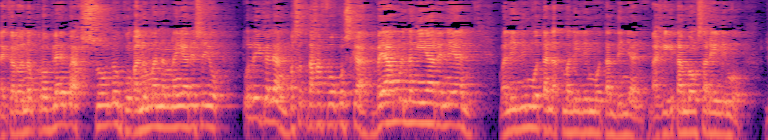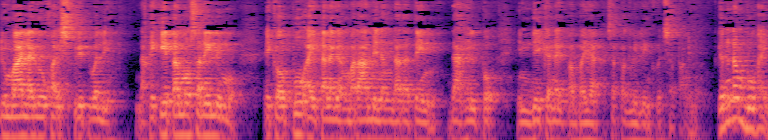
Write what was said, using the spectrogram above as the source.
nagkaroon ng problema, sunog, kung ano man ang nangyari sa iyo. Tuloy ka lang. Basta't nakafocus ka. Bayaan mo nangyayari na yan. Malilimutan at malilimutan din yan. Nakikita mo ang sarili mo lumalago ka spiritually. Nakikita mo sarili mo, ikaw po ay talagang marami nang darating dahil po hindi ka nagpabaya sa paglilingkod sa Panginoon. Ganun ang buhay.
